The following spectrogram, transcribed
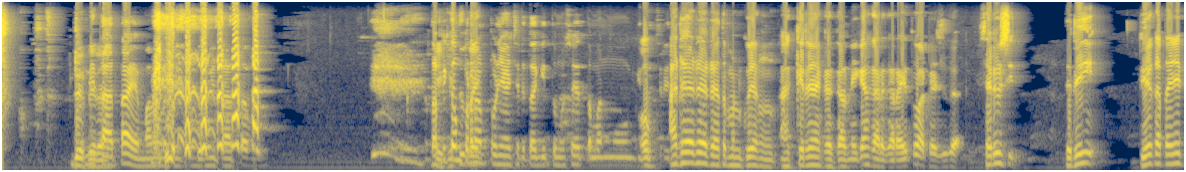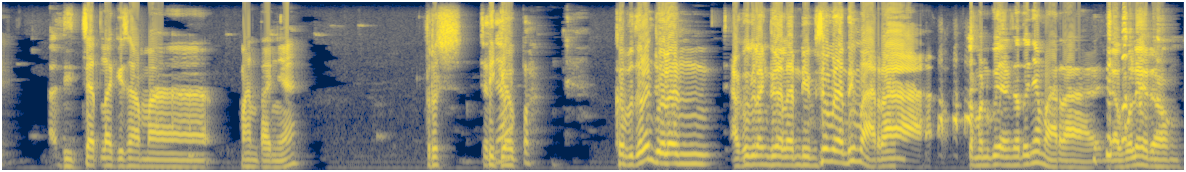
Demi. Tata emang ke demi Tata. Tapi kan gitu, pernah punya cerita gitu maksudnya temanmu gitu Oh, cerita. ada ada ada temanku yang akhirnya gagal nikah gara-gara itu ada juga. Serius sih. Jadi dia katanya di chat lagi sama mantannya. Terus Chatnya tiga apa? kebetulan jualan aku bilang jualan dimsum nanti marah. Temanku yang satunya marah, nggak boleh dong.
